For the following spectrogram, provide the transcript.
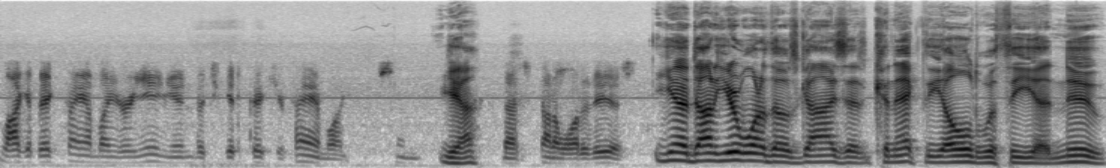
like a big family reunion, but you get to pick your family. And Yeah. that's kind of what it is. You know, Donny, you're one of those guys that connect the old with the uh, new.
